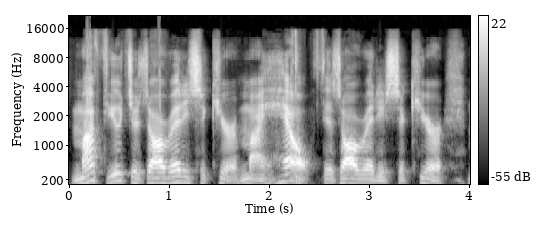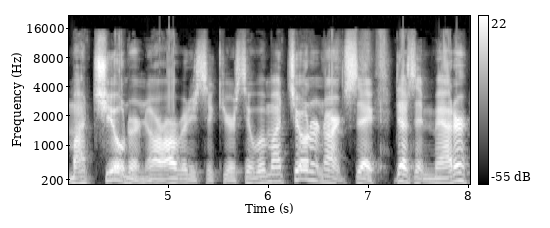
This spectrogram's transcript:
my future is already secure, my health is already secure, my children are already secure. So, well, my children aren't safe. Doesn't matter.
